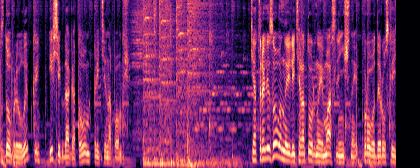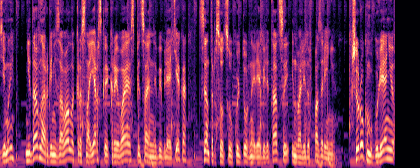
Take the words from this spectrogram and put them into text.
с доброй улыбкой и всегда готовым прийти на помощь. Театрализованные литературные масленичные проводы русской зимы недавно организовала Красноярская краевая специальная библиотека Центр социокультурной реабилитации инвалидов по зрению. К широкому гулянию,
